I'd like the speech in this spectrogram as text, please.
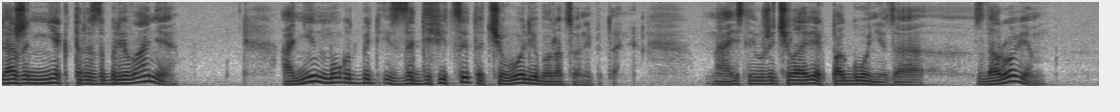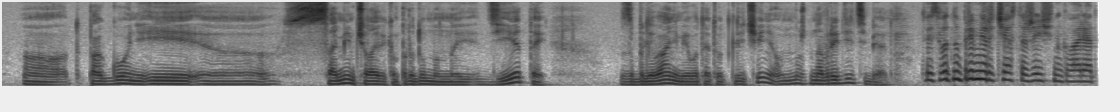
даже некоторые заболевания, они могут быть из-за дефицита чего-либо в рационе питания. А если уже человек погони за здоровьем, вот, погони и э, с самим человеком продуманной диетой, заболеваниями и вот это вот лечение, он может навредить себе. То есть вот, например, часто женщины говорят,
